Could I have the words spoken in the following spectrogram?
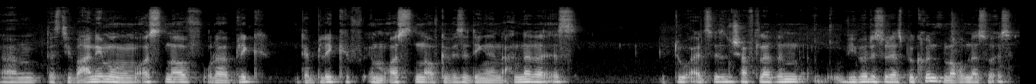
Ähm, dass die Wahrnehmung im Osten auf oder Blick, der Blick im Osten auf gewisse Dinge ein anderer ist. Du als Wissenschaftlerin, wie würdest du das begründen, warum das so ist?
